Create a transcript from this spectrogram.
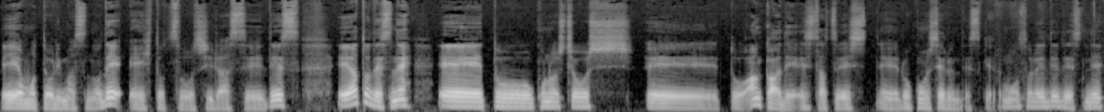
えー、思っておりますので、えー、一つお知らせです。えー、あとですね、えー、とこの視聴えーと、アンカーで撮影し、えー、録音してるんですけれどもそれでですね、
